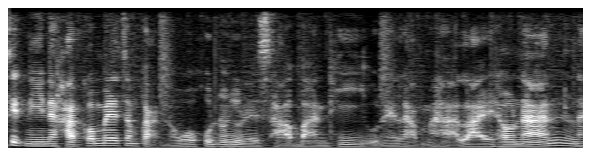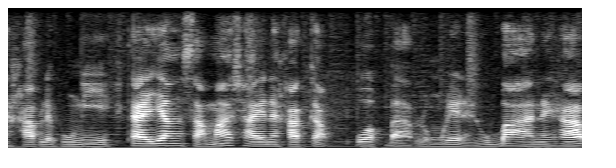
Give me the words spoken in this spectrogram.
สิทธิ์นี้นะครับก็ไม่ได้จำกัดนะว่าคุณต้องอยู่ในสถาบันที่อยู่ในระดับมหาลัยเท่านั้นนะครับอะไรพวกนี้แต่ยังสามารถใช้นะครับกับพวกแบบโรงเรียนอนุบาลนะครับ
